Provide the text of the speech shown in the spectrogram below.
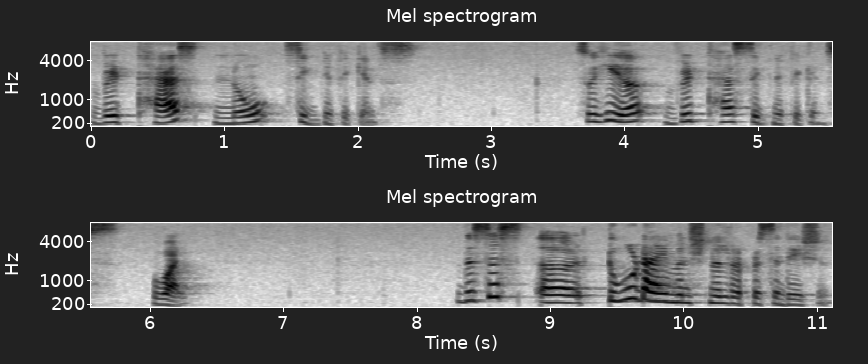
Width has no significance. So here width has significance. Why? This is a two dimensional representation.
